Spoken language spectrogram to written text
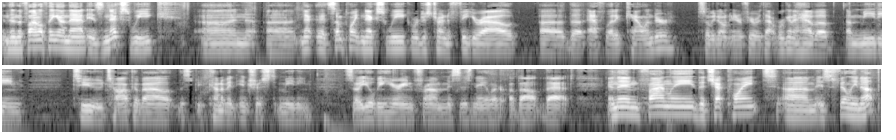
And then the final thing on that is next week, on uh, at some point next week, we're just trying to figure out uh, the athletic calendar so we don't interfere with that. We're going to have a, a meeting to talk about this kind of an interest meeting. So you'll be hearing from Mrs. Naylor about that. And then finally, the checkpoint um, is filling up.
